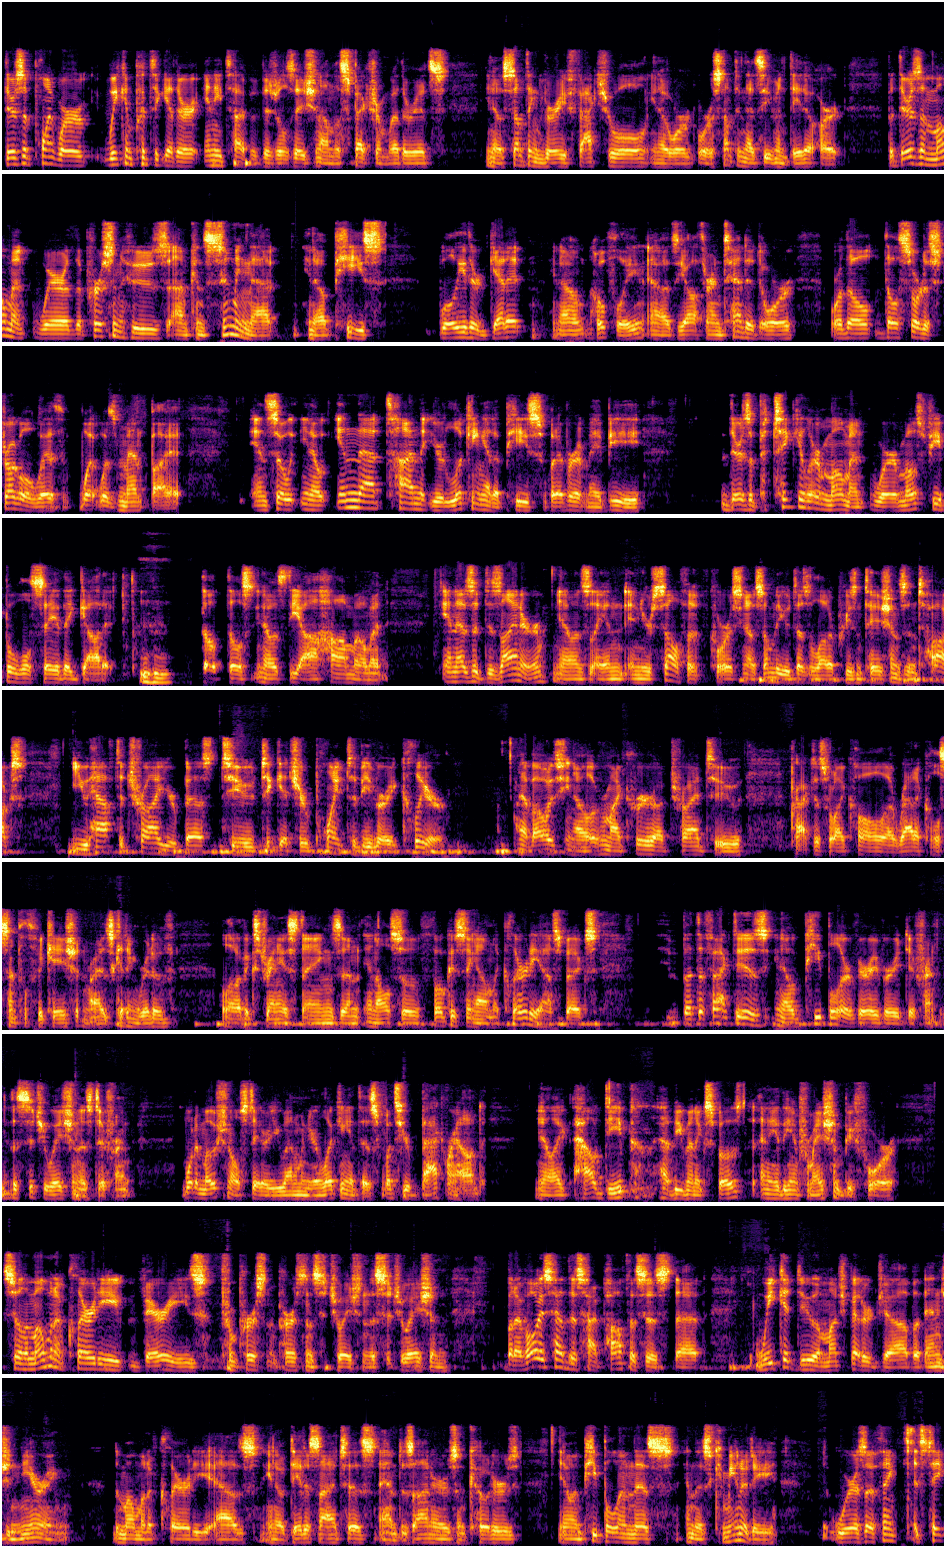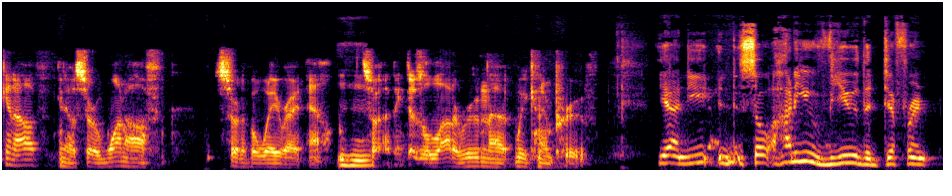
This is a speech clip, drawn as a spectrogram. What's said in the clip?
there's a point where we can put together any type of visualization on the spectrum, whether it's you know something very factual, you know, or or something that's even data art. But there's a moment where the person who's um, consuming that you know piece will either get it, you know, hopefully uh, as the author intended, or or they'll they'll sort of struggle with what was meant by it. And so, you know, in that time that you're looking at a piece, whatever it may be, there's a particular moment where most people will say they got it. Mm-hmm. They'll, they'll, you know, it's the aha moment. And as a designer, you know, and, and yourself, of course, you know, somebody who does a lot of presentations and talks, you have to try your best to to get your point to be very clear. I've always, you know, over my career, I've tried to practice what I call a radical simplification, right? It's getting rid of a lot of extraneous things and, and also focusing on the clarity aspects. But the fact is, you know, people are very, very different. The situation is different. What emotional state are you in when you're looking at this? What's your background? You know, like how deep have you been exposed to any of the information before? So the moment of clarity varies from person to person, situation to situation. But I've always had this hypothesis that we could do a much better job of engineering the moment of clarity as, you know, data scientists and designers and coders, you know, and people in this in this community. Whereas I think it's taken off, you know, sort of one off sort of a way right now. Mm-hmm. So I think there's a lot of room that we can improve. Yeah. And you, so how do you view the different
